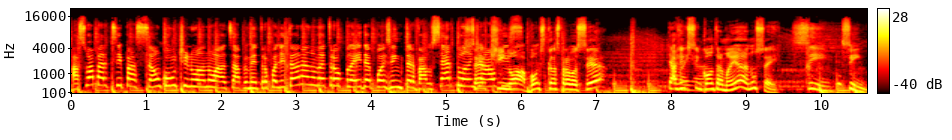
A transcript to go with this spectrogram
A sua participação continua no WhatsApp Metropolitana, no Metroplay, depois do intervalo. Certo, Andy Certinho, Alves? ó. Bom descanso pra você. Até a amanhã. gente se encontra amanhã? Não sei. Sim. Sim.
